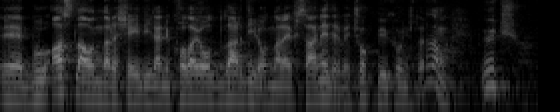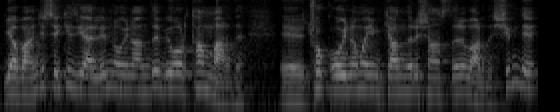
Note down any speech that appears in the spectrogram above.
Ee, bu asla onlara şey değil hani kolay oldular değil onlar efsanedir ve çok büyük oyuncularız ama 3 yabancı 8 yerlerin oynandığı bir ortam vardı. Ee, çok oynama imkanları şansları vardı. Şimdi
